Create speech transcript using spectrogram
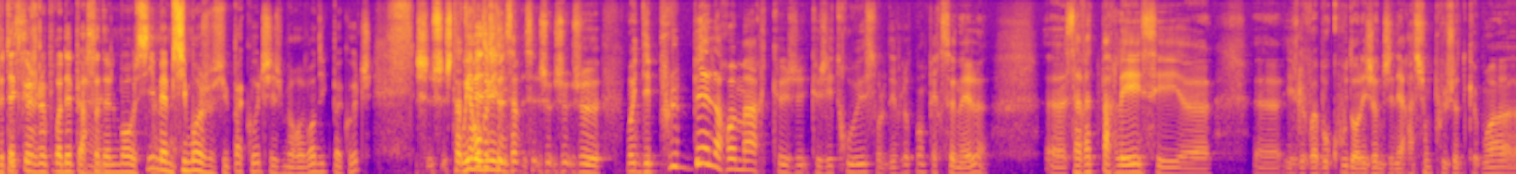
Peut-être que je le prenais personnellement aussi même si moi je suis pas coach et je me revendique pas coach. Je, je parce que ça, je, je, moi, une des plus belles remarques que j'ai trouvées sur le développement personnel euh, ça va te parler. C'est euh, euh, et je le vois beaucoup dans les jeunes générations plus jeunes que moi.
